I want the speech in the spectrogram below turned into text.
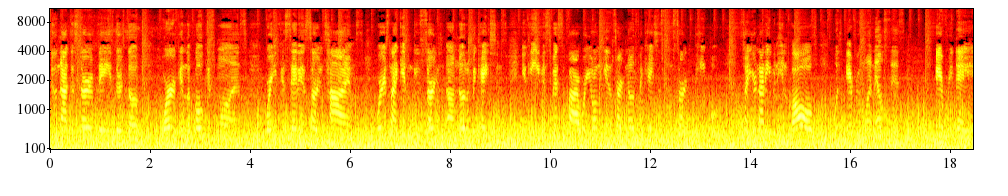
do not disturb things. There's the work and the focus ones where you can set in certain times where it's not giving you certain um, notifications. You can even specify where you're only getting certain notifications from certain people. So you're not even involved with everyone else's everyday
